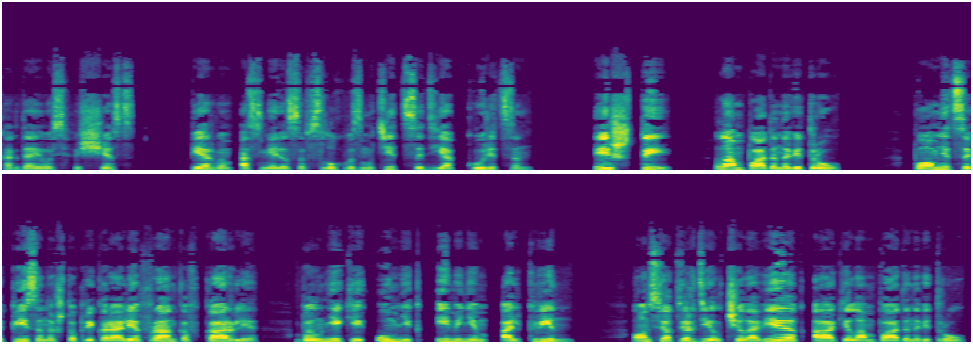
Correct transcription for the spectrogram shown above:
Когда Иосиф исчез, первым осмелился вслух возмутиться дьяк Курицын. «Ишь ты, лампада на ветру! Помнится, писано, что при короле франков Карле был некий умник именем Альквин. Он все твердил «человек, аки лампада на ветру».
